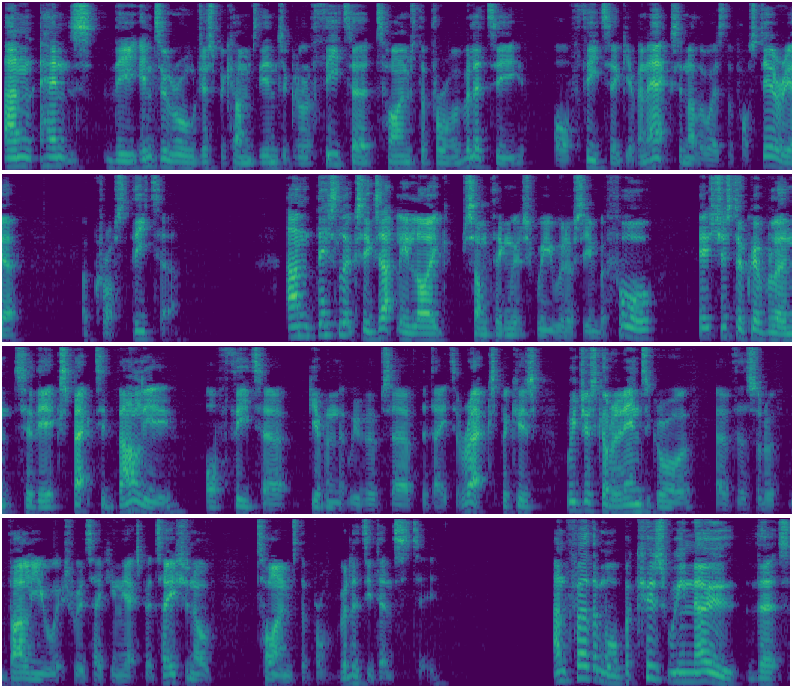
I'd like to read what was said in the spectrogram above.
and hence the integral just becomes the integral of theta times the probability of theta given x, in other words the posterior, across theta. And this looks exactly like something which we would have seen before, it's just equivalent to the expected value of theta given that we've observed the data x because we've just got an integral of, of the sort of value which we're taking the expectation of times the probability density. And furthermore, because we know that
